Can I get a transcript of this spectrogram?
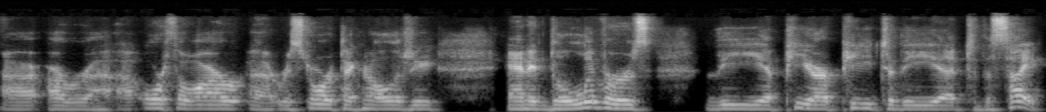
our, our uh, OrthoR uh, Restore technology, and it delivers the PRP to the, to the site.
